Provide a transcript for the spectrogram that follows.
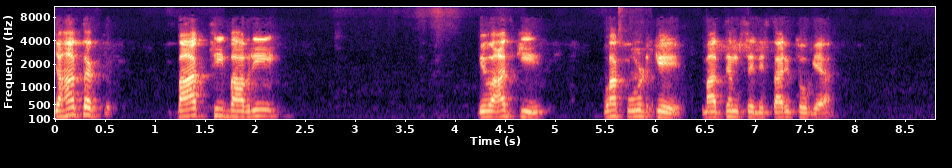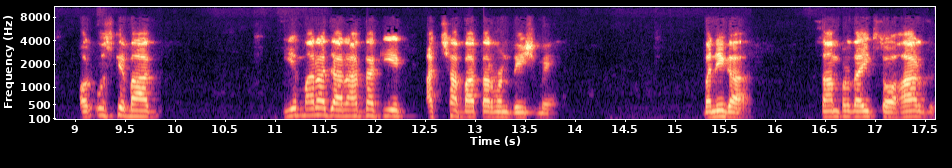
जहाँ तक बात थी बाबरी विवाद की, वह कोर्ट के माध्यम से निस्तारित हो गया और उसके बाद ये माना जा रहा था कि एक अच्छा वातावरण देश में बनेगा। सांप्रदायिक सौहार्द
